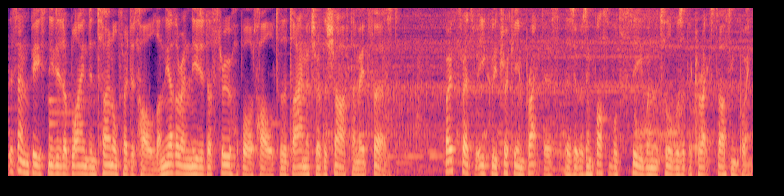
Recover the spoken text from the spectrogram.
This end piece needed a blind internal threaded hole and the other end needed a through bored hole to the diameter of the shaft I made first. Both threads were equally tricky in practice as it was impossible to see when the tool was at the correct starting point.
